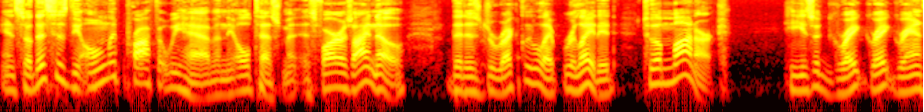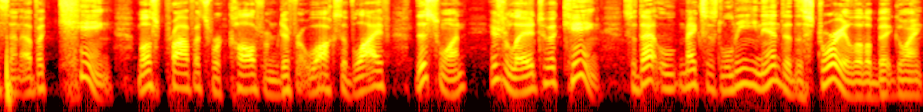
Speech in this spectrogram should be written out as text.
and so this is the only prophet we have in the Old Testament, as far as I know, that is directly related to a monarch. He's a great great grandson of a king. Most prophets were called from different walks of life. This one is related to a king. So that makes us lean into the story a little bit, going,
